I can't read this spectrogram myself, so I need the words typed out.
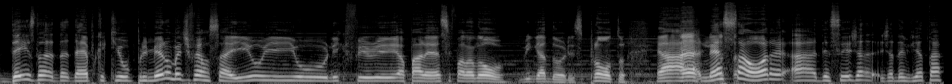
desde a da, da época que o primeiro Homem de Ferro saiu e o Nick Fury aparece falando, oh, Vingadores, pronto. A- É. Nessa hora a DC já, já devia estar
